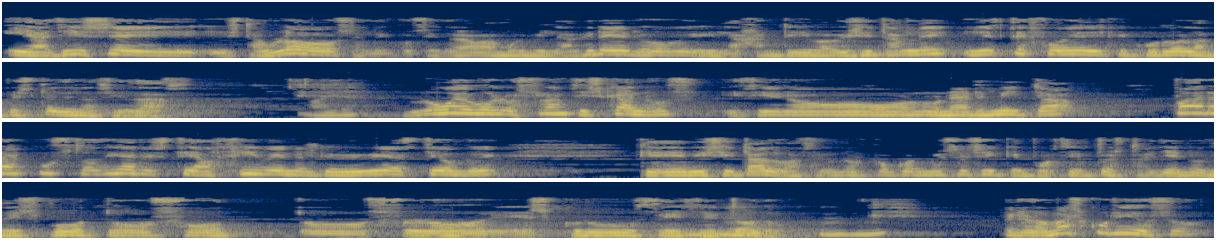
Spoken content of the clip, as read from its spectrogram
y allí se instauró, se le consideraba muy milagrero y la gente iba a visitarle y este fue el que curó la peste de la ciudad. Vaya. Luego los franciscanos hicieron una ermita para custodiar este aljibe en el que vivía este hombre que he visitado hace unos pocos meses y que por cierto está lleno de fotos, fotos, flores, cruces, de todo. Pero lo más curioso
